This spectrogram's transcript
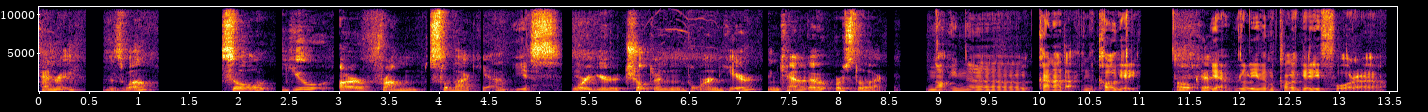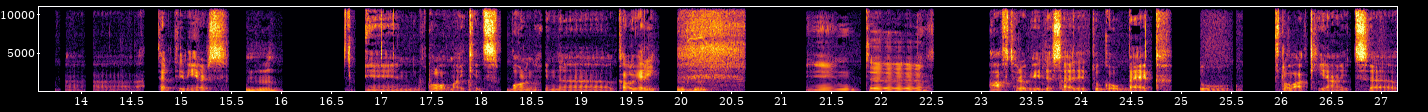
Henry, as well. So, you are from Slovakia. yes. Were your children born here in Canada or Slovakia? No, in uh, Canada, in Calgary. Okay. Yeah, we live in Calgary for uh, uh, 13 years, hmm and all of my kids born in uh, Calgary. hmm And uh, after we decided to go back to Slovakia, it's uh,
